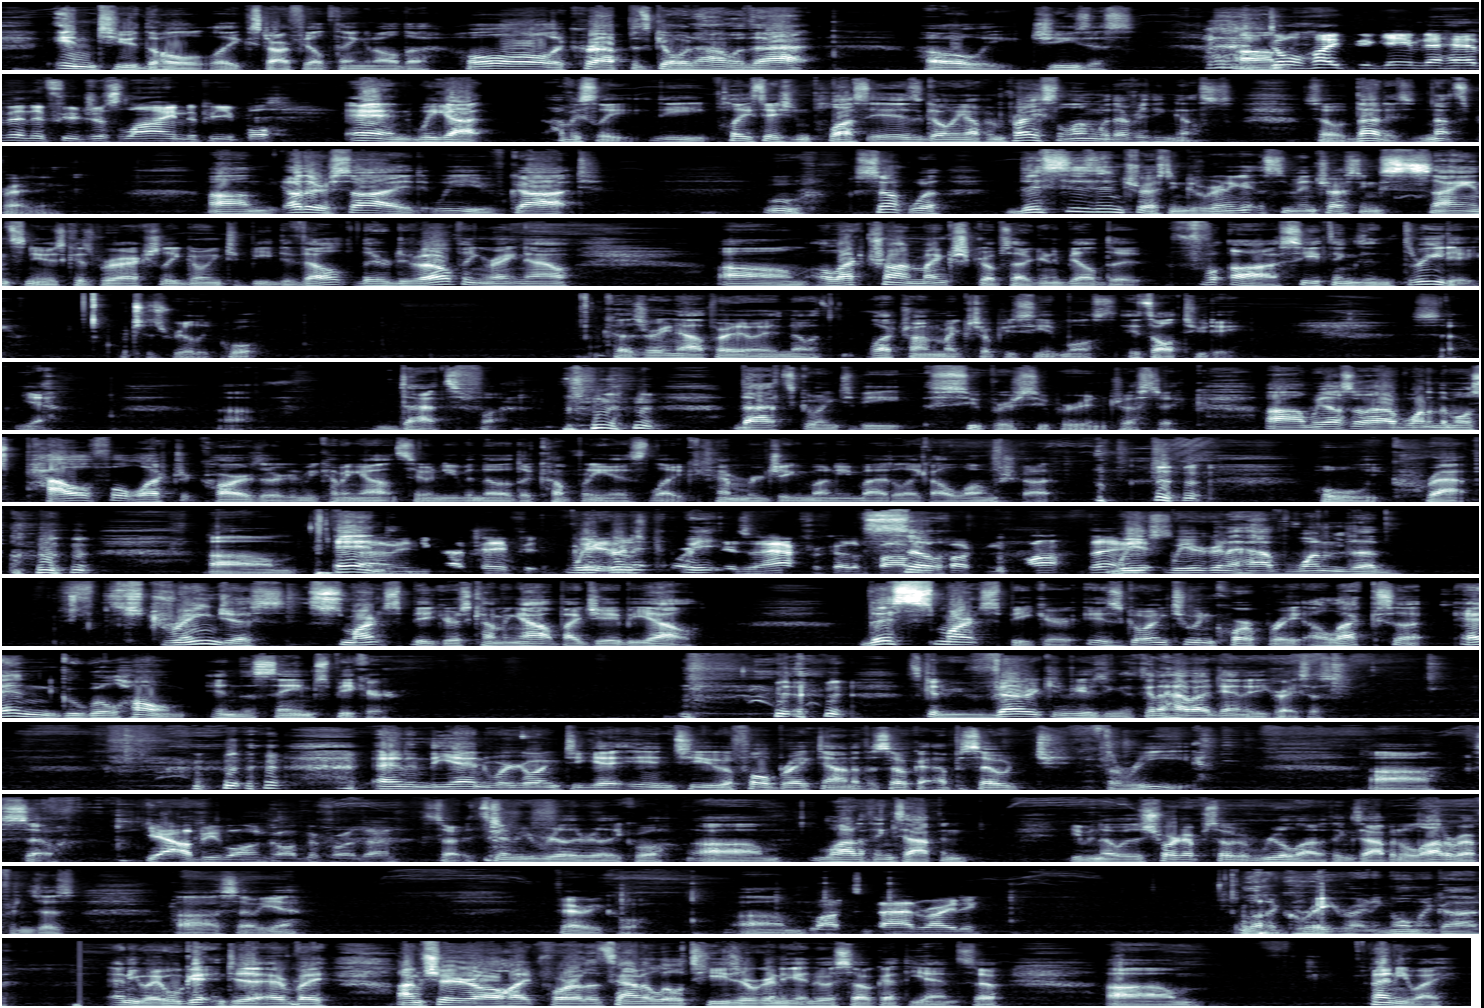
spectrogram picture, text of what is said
into the whole like Starfield thing and all the whole the crap that's going on with that. Holy Jesus. Um, Don't hype your game to heaven if you're just lying to people. And we got obviously the PlayStation Plus is going up in price along with everything else. So that is not surprising. On the other side, we've got ooh, so well this is interesting because we're going to get some interesting science news because we're actually going to be develop they're developing right now um, electron microscopes that are going to be able to f- uh, see things in 3D, which is really cool. Because right now, for anyone know, electron microscope you see it most, it's all 2D. So yeah, uh, that's fun. that's going to be super super interesting. Um, we also have one of the most powerful electric cars that are going to be coming out soon, even though the company is like hemorrhaging money by like a long shot. Holy crap! um, and I mean, you got to pay for We're gonna- those we- kids in Africa to so, fucking pot we, we're going to have one of the strangest smart speakers coming out by JBL. This smart speaker is going to incorporate Alexa and Google Home in the same speaker. it's going to be very confusing. It's going to have identity crisis. and in the end, we're going to get into a full breakdown of Ahsoka episode three. Uh, so yeah, I'll be long gone before then. so it's going to be really, really cool. Um, a lot of things happened. Even though it was a short episode, a real lot of things happened. A lot of references. Uh, so yeah, very cool. Lots of bad writing. A lot of great writing. Oh my god. Anyway, we'll get into it. Everybody, I'm sure you're all hyped for it. Let's have a little teaser. We're going to get into Ahsoka at the end. So, um, anyway,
